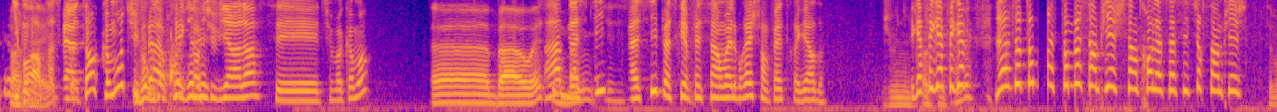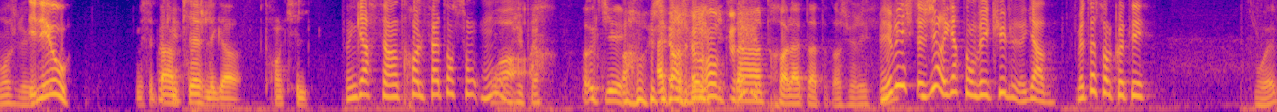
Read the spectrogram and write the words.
que... attends, comment tu fais après quand tu viens là? C'est, tu vois comment? Euh, bah ouais, c'est Ah bah si, bah si parce que fait c'est un Wellbrecht en fait, regarde. Je Fais gaffe, fais gaffe, fais gaffe Là, pas, tombe pas, c'est un piège, c'est un troll là, ça c'est sûr c'est un piège. C'est bon, je l'ai eu. Il est où? Mais c'est pas un piège, les gars. Tranquille. Regarde, c'est un troll, fais attention. Mmh, Wow. J'ai peur. Ok. Ah Attends, je vérifie que c'est un troll. Attends, attends, je vérifie. Mais oui, je te jure, regarde ton véhicule, regarde. Mets-toi sur le côté. Ouais,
